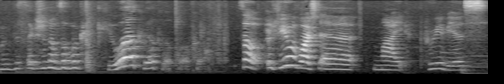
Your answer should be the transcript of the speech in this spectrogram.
with this section of the book. Cool, cool, cool, cool, cool. So, if you have watched uh, my previous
